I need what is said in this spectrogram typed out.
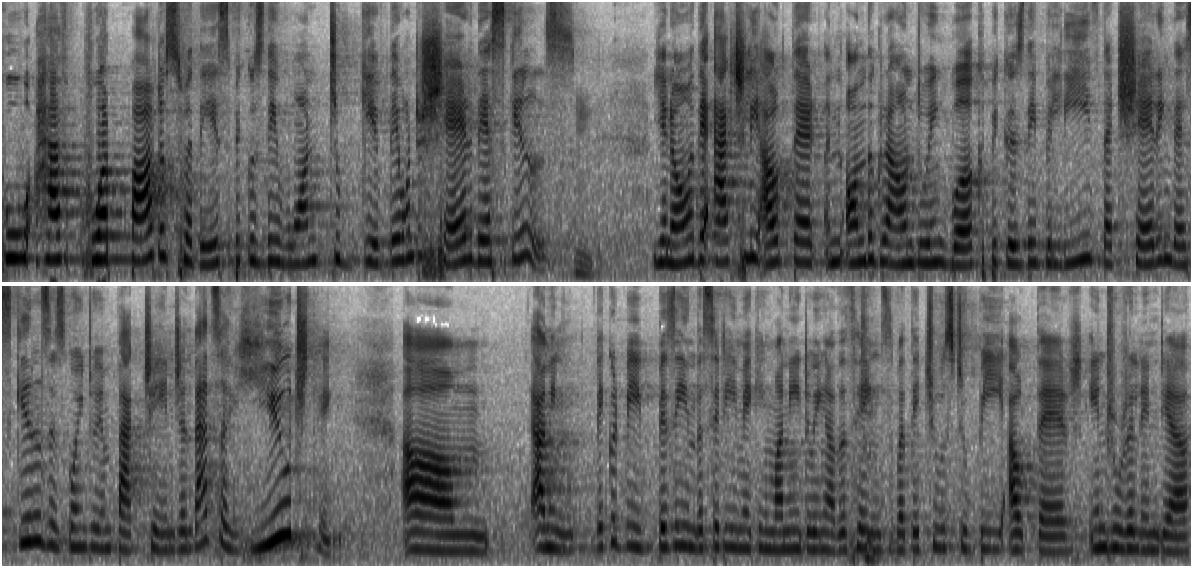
who have who are part of Swadesh because they want to give, they want to share their skills. Hmm. You know, they're actually out there and on the ground doing work because they believe that sharing their skills is going to impact change, and that's a huge thing. Um, I mean, they could be busy in the city making money doing other things, but they choose to be out there in rural India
